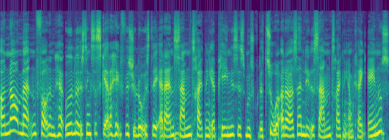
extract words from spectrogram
Og når manden får den her udløsning, så sker der helt fysiologisk det, at der er en sammentrækning af penis' muskulatur, og der er også en lille sammentrækning omkring anus.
